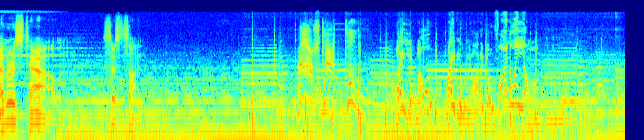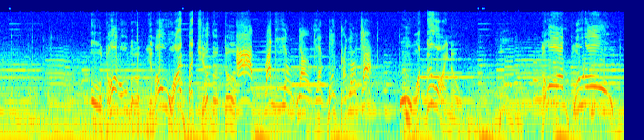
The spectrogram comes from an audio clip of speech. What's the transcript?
Traverse Town, says the sign. Where's that key? Hey, you know, maybe we ought to go find Leon. Oh, Donald, uh, you know, I bet you that, uh, Ah, what do you know, you big Toyota? what do I know? Hmm. Come on, Pluto!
